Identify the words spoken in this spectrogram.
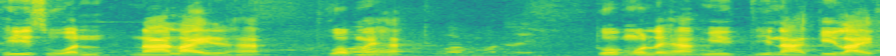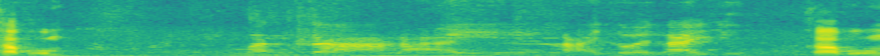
ที่สวนนาไร่นะฮะ ท่วมไหมฮะท่วมหมดเลย ท่วมหมดเลยฮะมีที่นากี่ไร่ครับผม มันก็หลายหลายร้อยไร่อยู่ ครับผม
